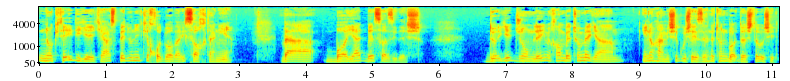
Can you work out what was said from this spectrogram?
نکته دیگه ای که هست بدونید که خودباوری ساختنیه و باید بسازیدش. دو یه جمله می‌خوام بهتون بگم. اینو همیشه گوشه ذهنتون داشته باشید.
